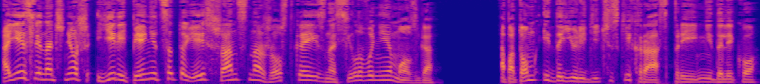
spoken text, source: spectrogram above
А если начнешь ерепениться, то есть шанс на жесткое изнасилование мозга. А потом и до юридических распри недалеко.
